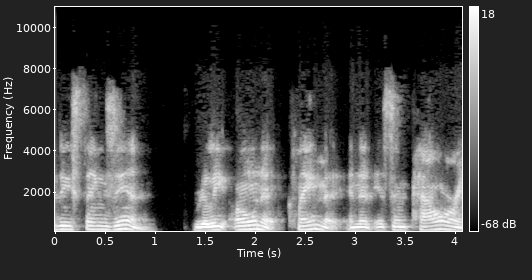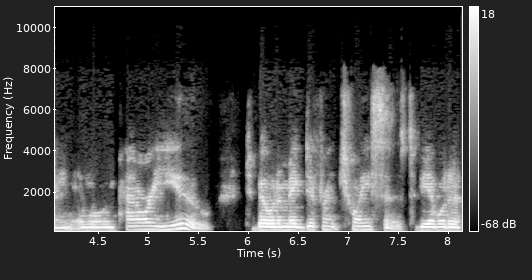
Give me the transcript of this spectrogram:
these things in, really own it, claim it, and it is empowering. It will empower you to be able to make different choices, to be able to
